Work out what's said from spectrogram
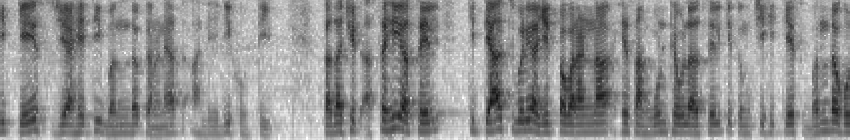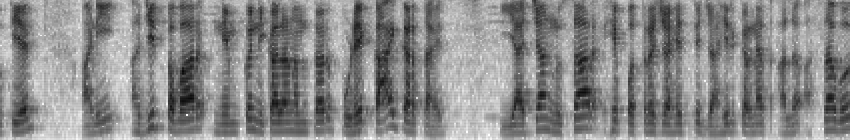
ही केस जी आहे ती बंद करण्यात आलेली होती. कदाचित असंही असेल की त्याचवेळी अजित पवारांना हे सांगून ठेवलं असेल की तुमची ही केस बंद होतीये आणि अजित पवार नेमकं निकालानंतर पुढे काय करतायत याच्यानुसार हे पत्र जे आहे ते जाहीर करण्यात आलं असावं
